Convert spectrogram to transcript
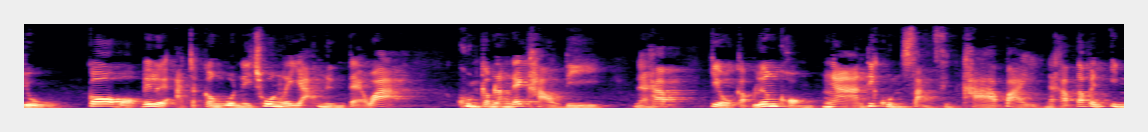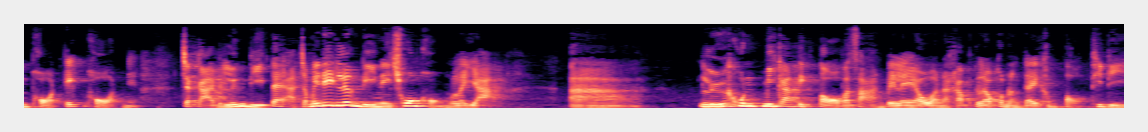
อยู่ ก็บอกได้เลยอาจจะกังวลในช่วงระยะหนึ่งแต่ว่าคุณกำลังได้ข่าวดี นะครับ เกี่ยวกับเรื่องของงานที่คุณสั่งสินค้าไปนะครับ ถ้าเป็น Import Export เนี่ยจะกลายเป็นเรื่องดี แต่อาจจะไม่ได้เรื่องดีในช่วงของระยะอ่าหรือคุณมีการติดต่อประสานไปแล้วอะนะครับ แล้วกำลังได้คำตอบที่ดี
